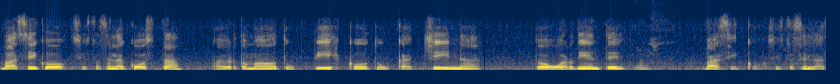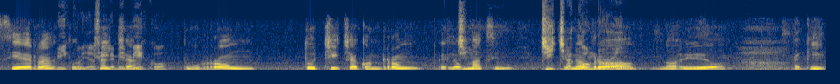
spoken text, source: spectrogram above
básico, si estás en la costa, haber tomado tu pisco, tu cachina, tu aguardiente, básico. Si estás en la sierra, Pisco, tu ya sale mi chicha, pisco. tu ron, tu chicha con ron, que es lo máximo. ¿Chicha si no has con probado, ron? no has vivido aquí.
